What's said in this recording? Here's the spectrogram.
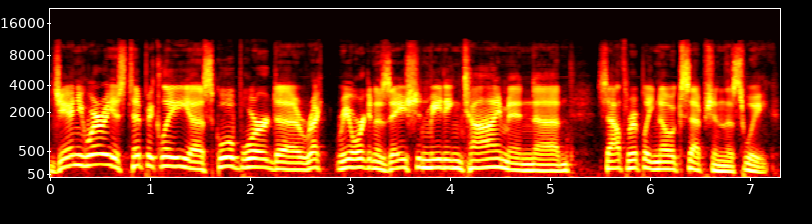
January is typically uh, school board uh, re- reorganization meeting time, and uh, South Ripley no exception this week.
